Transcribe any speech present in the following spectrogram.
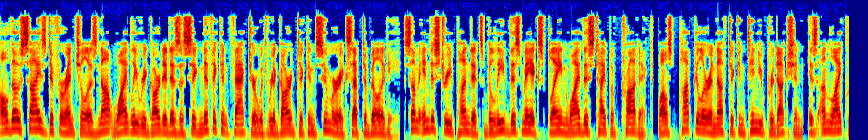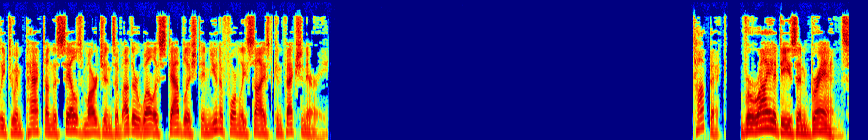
Although size differential is not widely regarded as a significant factor with regard to consumer acceptability, some industry pundits believe this may explain why this type of product, whilst popular enough to continue production, is unlikely to impact on the sales margins of other well-established and uniformly sized confectionery. Varieties and brands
